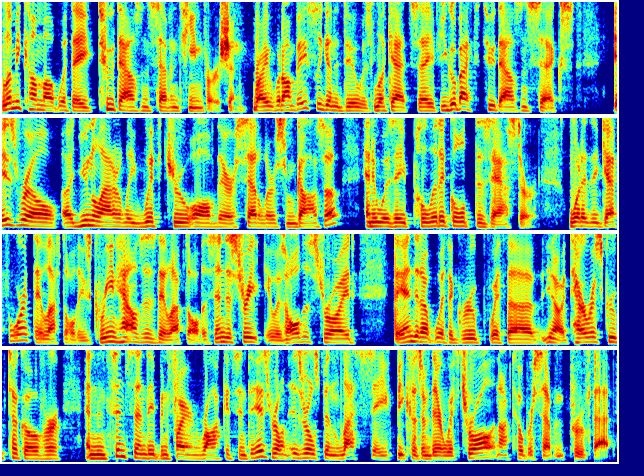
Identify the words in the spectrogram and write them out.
let me come up with a 2017 version, right? What I'm basically going to do is look at, say, if you go back to 2006. Israel uh, unilaterally withdrew all of their settlers from Gaza, and it was a political disaster. What did they get for it? They left all these greenhouses, they left all this industry. It was all destroyed. They ended up with a group with a you know a terrorist group took over, and then since then they've been firing rockets into Israel, and Israel's been less safe because of their withdrawal. And October 7th proved that.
